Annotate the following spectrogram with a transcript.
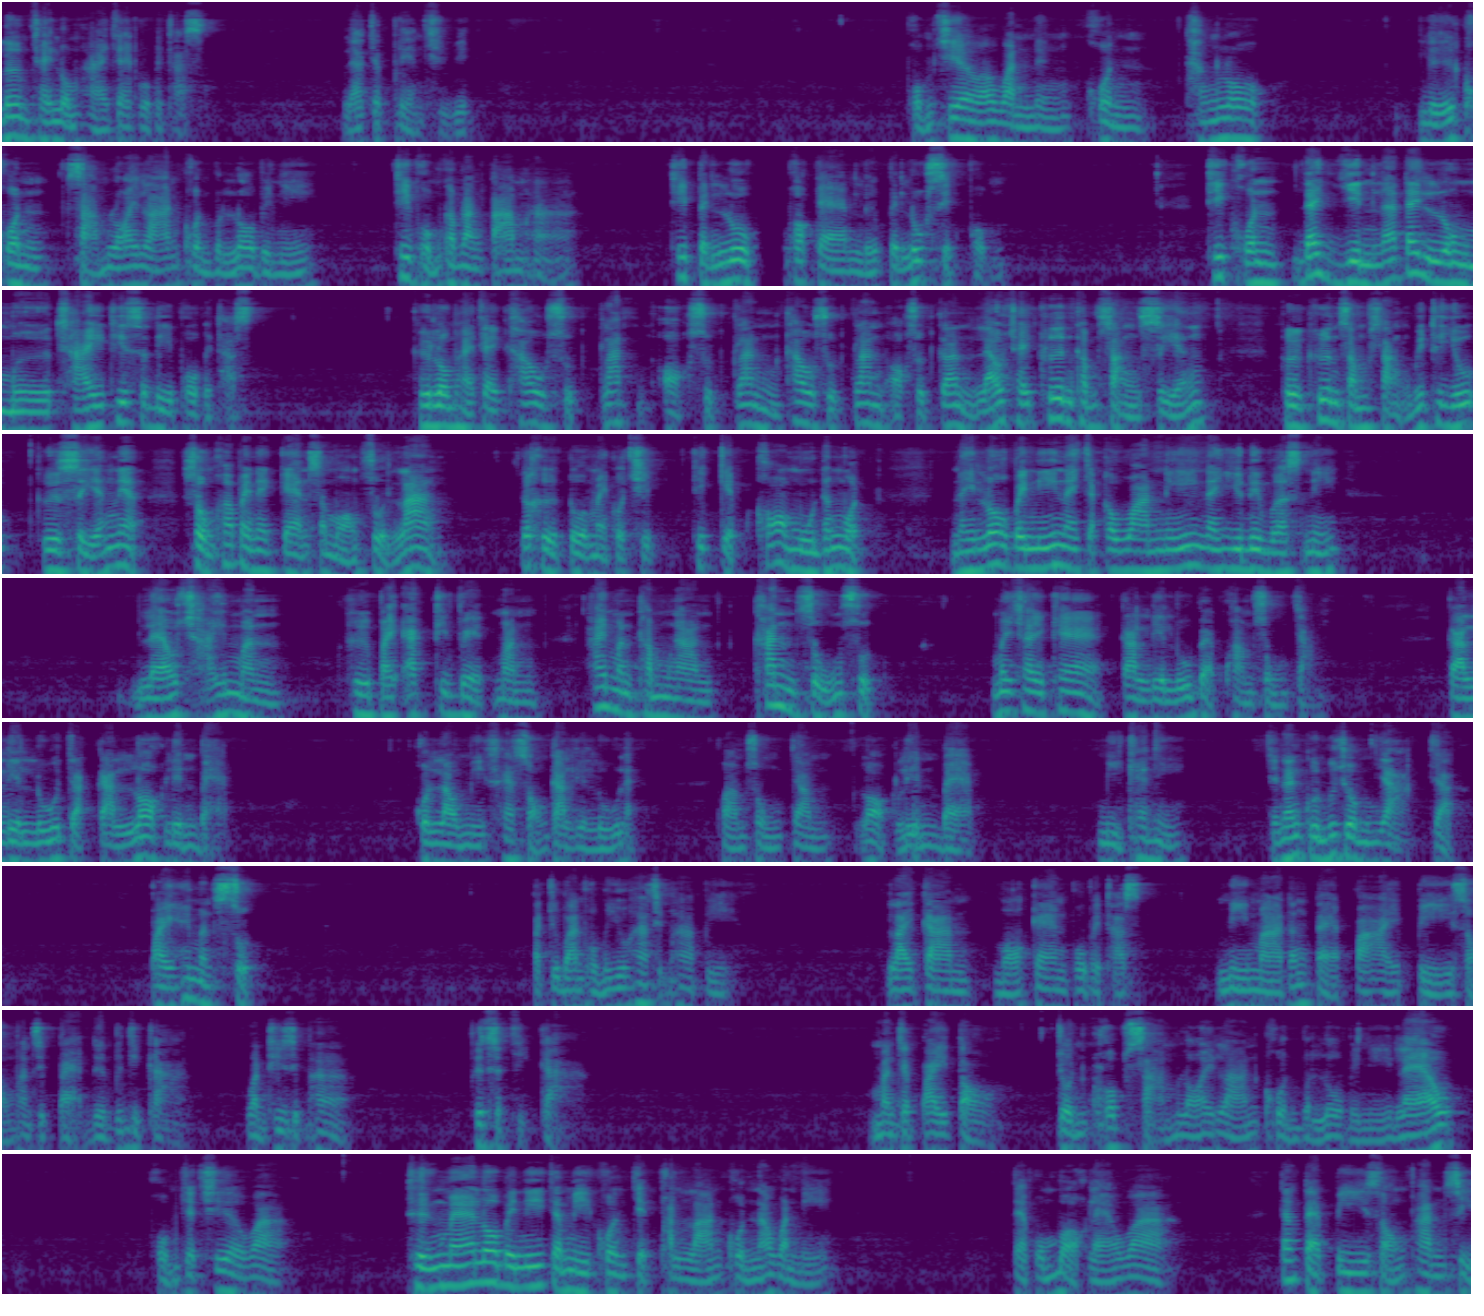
เริ่มใช้ลมหายใจโพเพทัส แล้วจะเปลี่ยนชีวิต ผมเชื่อว่าวันหนึ่งคนทั้งโลก หรือคนสามร้อยล้านคนบนโลกใบนี้ ที่ผมกำลังตามหา ที่เป็นลูกพ่อแกนหรือเป็นลูกศิษย์ผม ที่คนได้ยินและได้ลงมือใช้ทฤษฎีโพเปทัส คือลมหายใจเข้าสุดกลั้นออกสุดกลั้น เข้าสุดกลั้นออกสุดกลั้น แล้วใช้คลื่นคำสั่งเสียง คือคลื่นคำสั่งวิทยุ คือเสียงเนี่ยส่งเข้าไปในแกนสมองส่วนล่าง ก็คือตัวไมโครชิปที่เก็บข้อมูลทั้งหมด ในโลกใบนี้ในจักรวาลนนี้ในยูนิเวอร์สนี้ แล้วใช้มัน คือไป activate มัน ให้มันทำงานขั้นสูงสุด ไม่ใช่แค่การเรียนรู้แบบความทรงจำการเรียนรู้จากการลอกเรียนแบบ คนเรามีแค่สองการเรียนรู้แหละ ความทรงจำลอกเรียนแบบ มีแค่นี้ ฉะนั้นคุณผู้ชมอยากจะไปให้มันสุด ปัจจุบันผมอายุ 55 ปี รายการหมอแกนโพเปทัส มีมาตั้งแต่ปลายปี 2018 เดือนพฤศจิกา วันที่ 15 พฤศจิกา มันจะไปต่อจนครบ 300 ล้านคนบนโลกใบนี้แล้ว ผมจะเชื่อว่า ถึงแม้โลกใบนี้จะมีคน 7,000 ล้านคนณวันนี้ แต่ผมบอกแล้วว่า ตั้งแต่ปี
